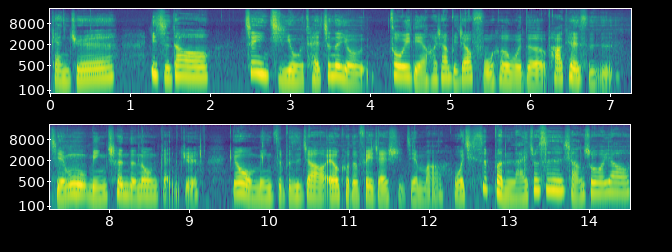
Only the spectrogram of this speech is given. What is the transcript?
感觉一直到这一集我才真的有做一点，好像比较符合我的 podcast 节目名称的那种感觉。因为我名字不是叫 Elco 的废宅时间吗？我其实本来就是想说要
